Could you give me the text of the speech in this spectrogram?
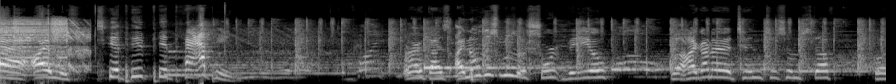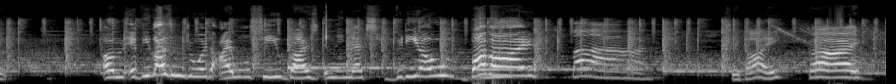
I was tip hip hip tapping. Alright guys, I know this was a short video, but I gotta attend to some stuff. But um if you guys enjoyed, I will see you guys in the next video. Bye bye bye! Bye. Say bye. Bye.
